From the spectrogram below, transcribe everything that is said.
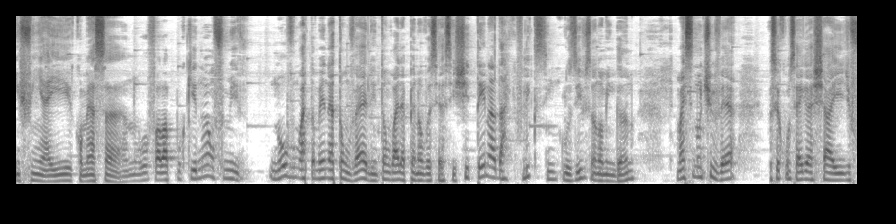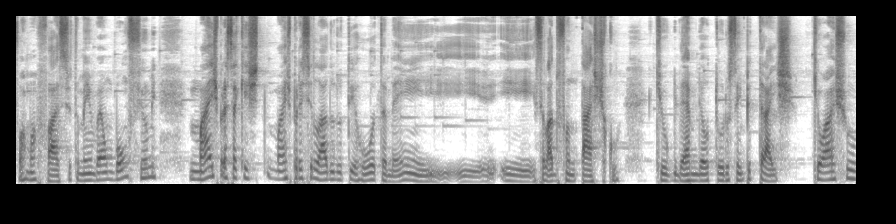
Enfim, aí começa. Não vou falar porque não é um filme novo, mas também não é tão velho, então vale a pena você assistir. Tem na Darkflix, inclusive, se eu não me engano. Mas se não tiver, você consegue achar aí de forma fácil. Também vai um bom filme, mais para essa mais para esse lado do terror também e, e- esse lado fantástico que o Guilherme Del Toro sempre traz. Que eu acho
